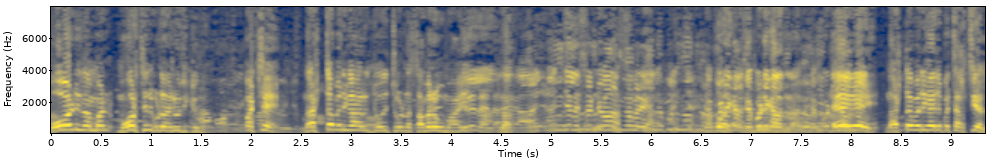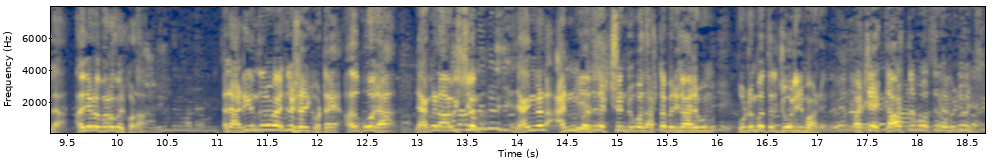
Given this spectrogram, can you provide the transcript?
ബോഡി നമ്മൾ മോർച്ചറി കൂടെ അനുവദിക്കുന്നു. പക്ഷേ നഷ്ടപരിഹാരം ചോദിച്ചുള്ള സമരവുമായി നഷ്ടപരിഹാരം. ഇപ്പൊ ചർച്ചയല്ല. അത് ഞങ്ങൾ പറഞ്ഞു നോക്കോളാം അല്ല അടിയന്തരമായി അത് പോരാ. ഞങ്ങൾ ആവശ്യം ഞങ്ങൾ അൻപത് ലക്ഷം രൂപ നഷ്ടപരിഹാരവും കുടുംബത്തിൽ ജോലിയുമാണ്. പക്ഷേ കാട്ടുപോത്തിനെ വെടിവെച്ച്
